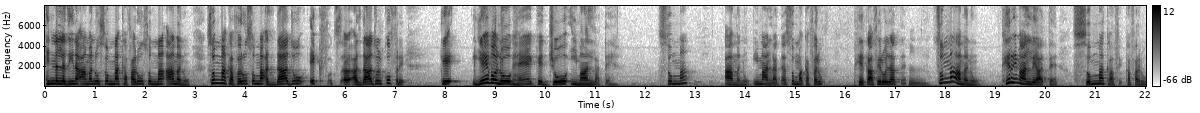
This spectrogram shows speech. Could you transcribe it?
ان الذین آمنوا ثم کفروا ثم آمنوا ثم کفروا ثم ازدادوا ازدادوا الکفر۔ کہ یہ وہ لوگ ہیں کہ جو ایمان لاتے ہیں۔ ثم آمنو ایمان لاتے ہیں۔ ثم کفرو پھر کافر ہو جاتے ہیں۔ ثم آمنو پھر ایمان لے آتے ہیں۔ کاف- کفرو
